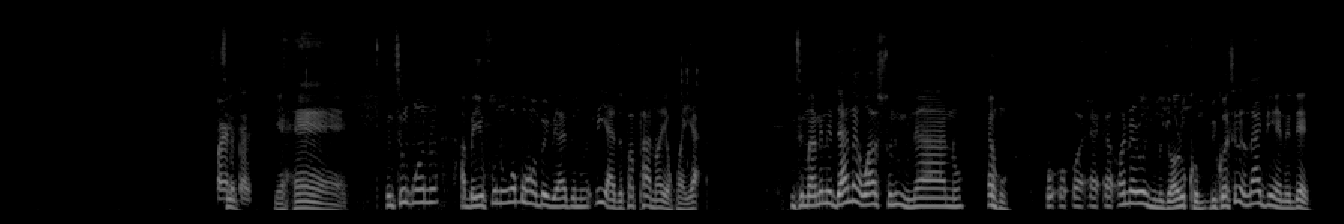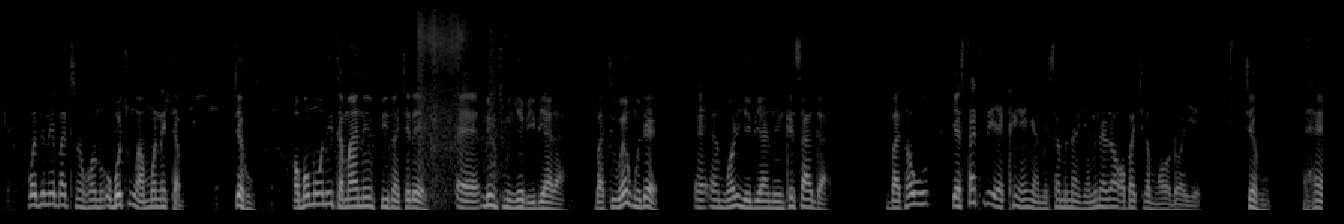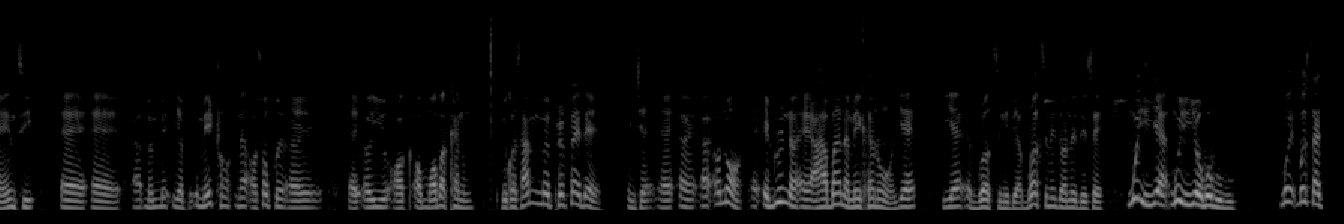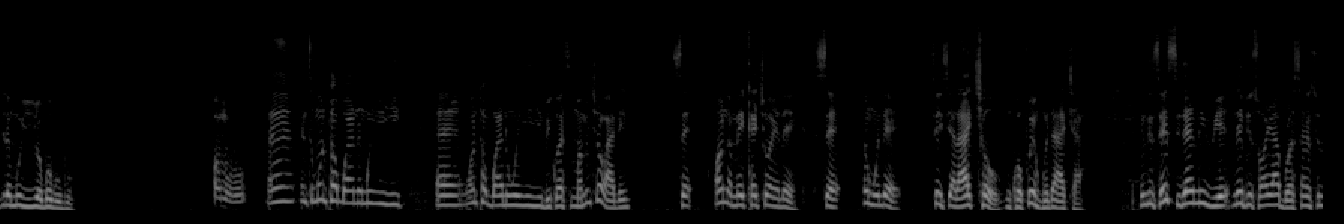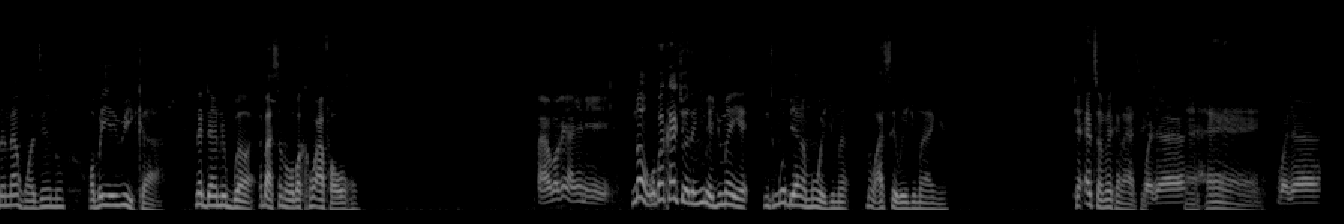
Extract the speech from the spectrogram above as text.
all the time. Yeah. Nti nhu no abayifo no wobo ho baby ade no li ade papa no ye ya. na wa so no nyinaa ehu onere onyim jo Biko because na na adwen ne de wode ne batena ho no obotum amonitam. Jehu. Obomo ne tama na mfi na chede eh mintum ye bibiara. But we hu de eh mori ye nkesa But ye started ye kan ye nyame sam na nyame na ra oba ma odo ye chehu eh nti eh na osofo eh because i'm uh, prefer there nche eh, eh, uh, oh no eh, na ahaba na me no ye ye blocks ni bia blocks ni say mu yi yi ye obobubu mu bo started mu yi eh Eh, one top by no win because Mammy Chowadi say, On a make a choy there, say, and one day, says your I chow, and coffee with Acha. In the says, then we never saw your brother sooner than was a weaker. Not done the boy, a basson overcome after all. No, then you you may, and to move beyond a moe, you may. No, I say,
